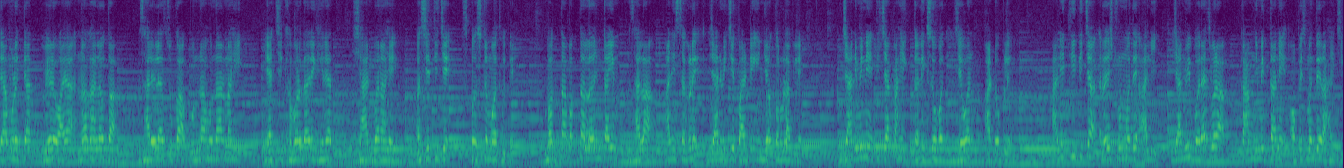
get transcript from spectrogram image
त्यामुळे त्यात वेळ वाया न घालवता झालेल्या चुका पुन्हा होणार नाही याची खबरदारी घेण्यात शहाणपण आहे असे तिचे स्पष्ट मत होते. बघता बघता लंच टाईम झाला आणि सगळे जान्हवीची पार्टी एन्जॉय करू लागले. जान्हवीने तिच्या काही कलिकसोबत जेवण आटोपले आणि ती तिच्या रेस्ट रूममध्ये आली. जान्हवी बऱ्याच वेळा कामनिमित्ताने ऑफिसमध्ये राहायची.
